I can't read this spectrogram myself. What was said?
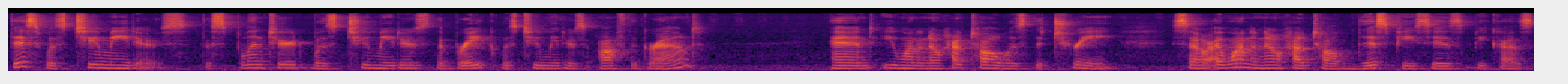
This was two meters. The splintered was two meters. The break was two meters off the ground. And you want to know how tall was the tree. So I want to know how tall this piece is because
